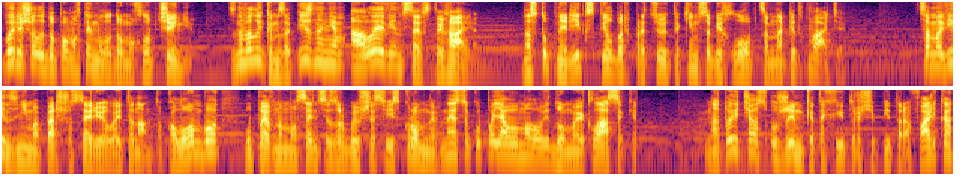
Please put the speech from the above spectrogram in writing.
вирішили допомогти молодому хлопчині. З невеликим запізненням, але він все встигає. Наступний рік Спілберг працює таким собі хлопцем на підхваті. Саме він зніме першу серію лейтенанта Коломбо, у певному сенсі зробивши свій скромний внесок у появу маловідомої класики. На той час ужимки та хитрощі Пітера Фалька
